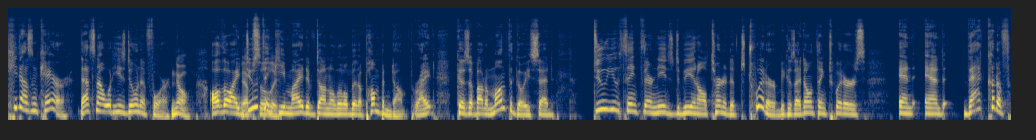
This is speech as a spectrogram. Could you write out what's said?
He doesn't care. That's not what he's doing it for. No. Although I do Absolutely. think he might have done a little bit of pump and dump, right? Because about a month ago he said, "Do you think there needs to be an alternative to Twitter? Because I don't think Twitter's and and that could have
